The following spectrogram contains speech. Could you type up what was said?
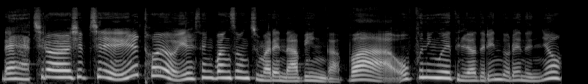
네, 7월 17일 토요일 생방송 주말엔 나비인가 봐. 오프닝 후에 들려드린 노래는요.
